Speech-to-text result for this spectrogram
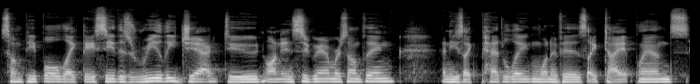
some people like they see this really jacked dude on Instagram or something, and he's like peddling one of his like diet plans,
